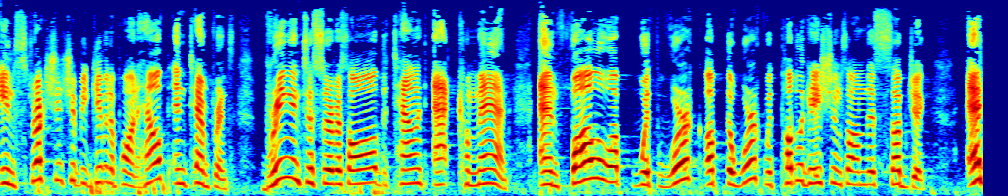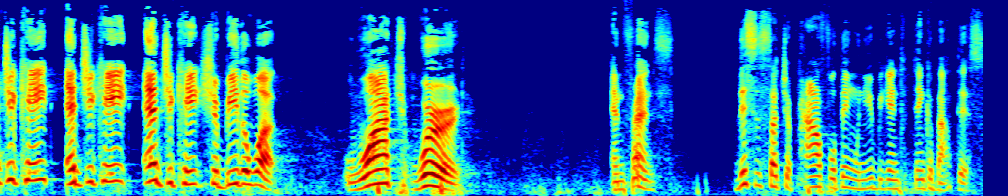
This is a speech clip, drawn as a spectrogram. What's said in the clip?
instruction should be given upon health and temperance. Bring into service all the talent at command, and follow up with work up the work with publications on this subject. Educate, educate, educate should be the what? Watch word. And friends, this is such a powerful thing when you begin to think about this.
